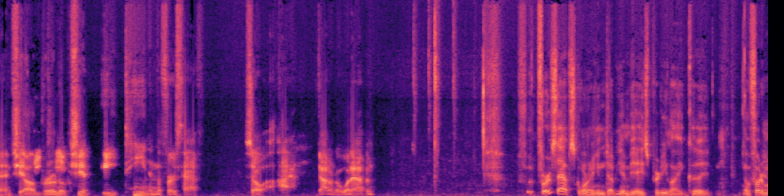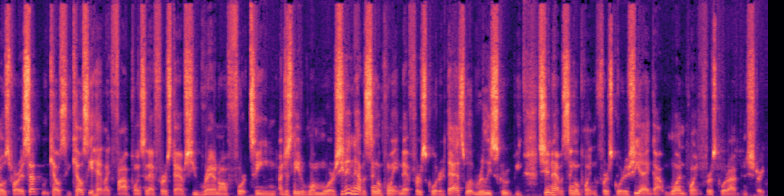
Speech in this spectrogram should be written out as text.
and she had Oh, 18. brutal. She had 18 in the first half. So I I don't know what happened. First half scoring in WNBA is pretty like good. Well, for the most part, except Kelsey. Kelsey had like five points in that first half. She ran off 14. I just needed one more. She didn't have a single point in that first quarter. That's what really screwed me. She didn't have a single point in the first quarter. If she had got one point in the first quarter, I've been straight.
